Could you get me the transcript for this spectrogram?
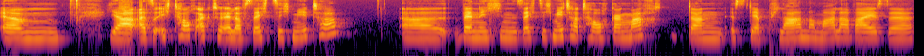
ähm, ja, also ich tauche aktuell auf 60 Meter äh, wenn ich einen 60-Meter-Tauchgang mache, dann ist der Plan normalerweise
